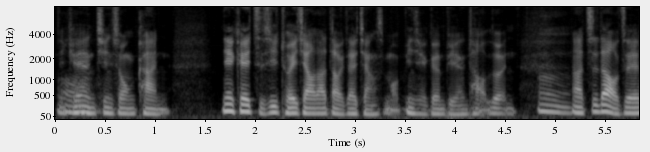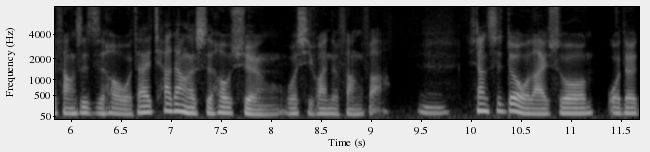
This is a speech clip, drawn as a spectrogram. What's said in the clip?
你可以很轻松看，你也可以仔细推敲他到底在讲什么，并且跟别人讨论。嗯，那知道我这些方式之后，我在恰当的时候选我喜欢的方法。嗯。像是对我来说，我的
